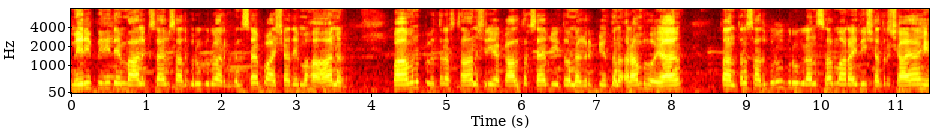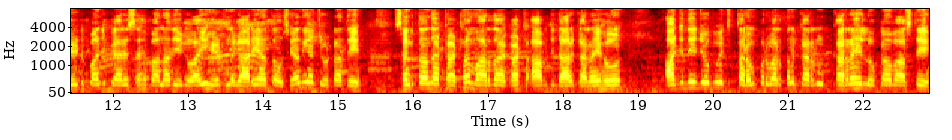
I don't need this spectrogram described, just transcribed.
ਮੇਰੀ ਪੀਰੀ ਦੇ ਮਾਲਕ ਸਾਹਿਬ ਸਤਿਗੁਰੂ ਗੁਰੂ ਹਰਗੋਬਿੰਦ ਸਾਹਿਬ ਪਾਤਸ਼ਾਹ ਦੇ ਮਹਾਨ ਪਾਵਨ ਪਵਿੱਤਰ ਸਥਾਨ ਸ੍ਰੀ ਅਕਾਲ ਤਖਤ ਸਾਹਿਬ ਜੀ ਤੋਂ ਨਗਰ ਕੀਰਤਨ ਆਰੰਭ ਹੋਇਆ। ਧੰਨ ਧੰਨ ਸਤਿਗੁਰੂ, ਗੁਰੂ ਗ੍ਰੰਥ ਸਾਹਿਬ ਮਹਾਰਾਜ ਦੀ ਛਤਰ ਛਾਇਆ ਹੇਠ ਪੰਜ ਪਿਆਰੇ ਸਹਿਬਾਨਾਂ ਦੀ ਅਗਵਾਈ ਹੇਠ ਨਗਾਰਿਆਂ, ਧੌਂਸਿਆਂ ਦੀਆਂ ਚੋਟਾਂ ਤੇ ਸੰਗਤਾਂ ਦਾ ਠਾਠਾ ਮਾਰਦਾ ਇਕੱਠ ਆਪ ਦੀਦਾਰ ਕਰ ਰਹੇ ਹੋ। ਅੱਜ ਦੇ ਯੁੱਗ ਵਿੱਚ ਧਰਮ ਪਰਿਵਰਤਨ ਕਰਨ, ਕਰ ਰਹੇ ਲੋਕਾਂ ਵਾਸਤੇ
